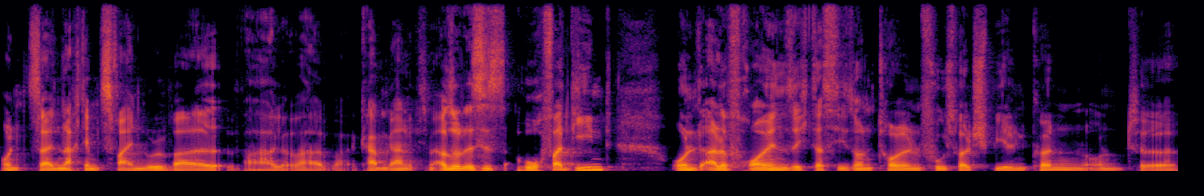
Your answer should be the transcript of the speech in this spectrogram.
und seit nach dem 2-0 war, war, war, war, kam gar nichts mehr. Also es ist hoch verdient und alle freuen sich, dass sie so einen tollen Fußball spielen können und äh,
